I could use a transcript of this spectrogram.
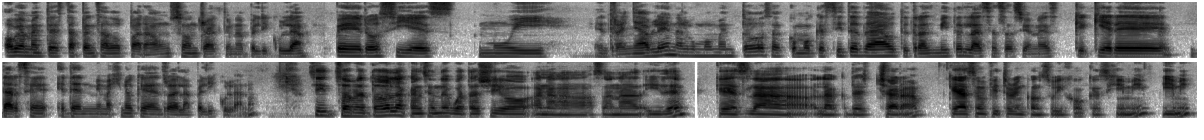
Obviamente está pensado para un soundtrack de una película, pero sí es muy entrañable en algún momento, o sea, como que sí te da o te transmite las sensaciones que quiere darse, me imagino que dentro de la película, ¿no? Sí, sobre todo la canción de Watashi o Ide, que es la, la de Chara, que hace un featuring con su hijo, que es Himi, Imi.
